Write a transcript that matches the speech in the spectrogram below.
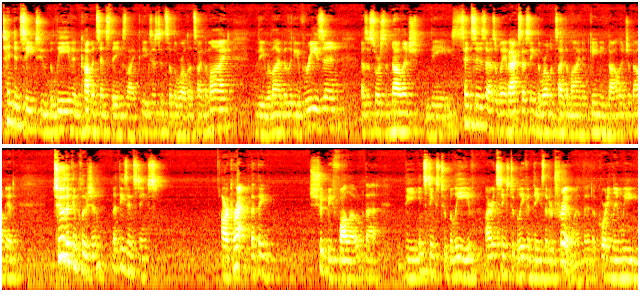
tendency to believe in common sense things like the existence of the world outside the mind, the reliability of reason as a source of knowledge, the senses as a way of accessing the world inside the mind and gaining knowledge about it, to the conclusion that these instincts are correct, that they should be followed, that the instincts to believe are instincts to believe in things that are true, and that accordingly we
